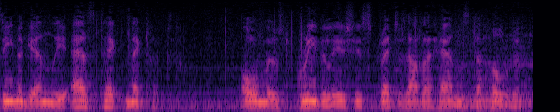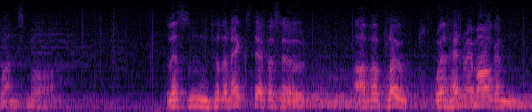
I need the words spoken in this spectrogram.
seen again the Aztec necklet. Almost greedily, she stretches out her hands to hold it once more. Listen to the next episode of Afloat with Henry Morgan.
